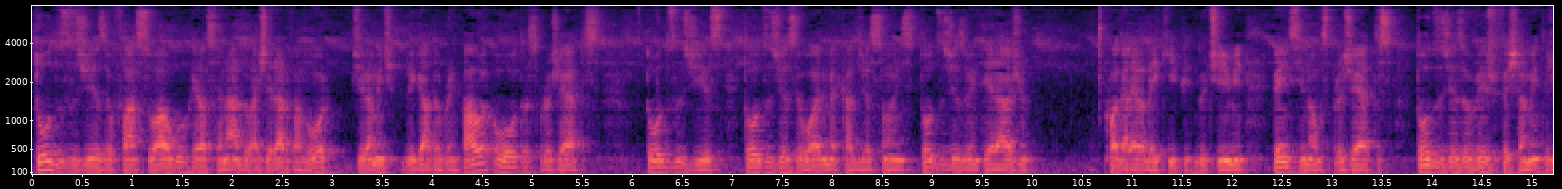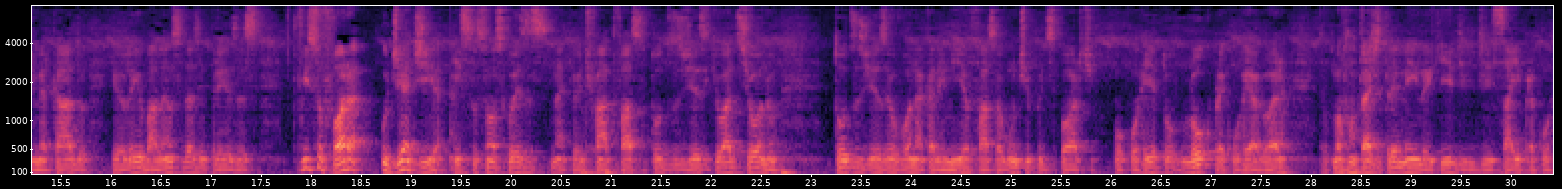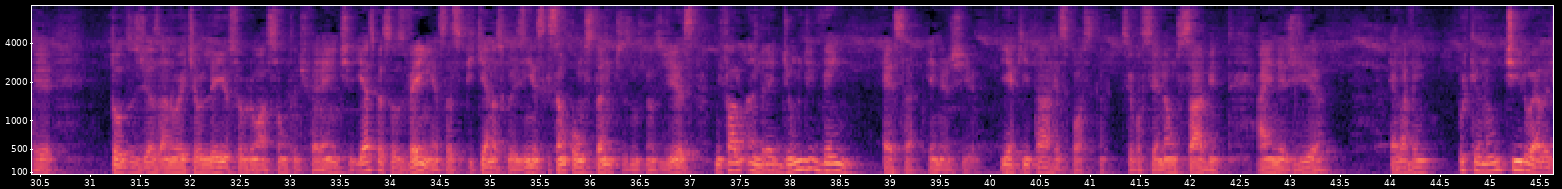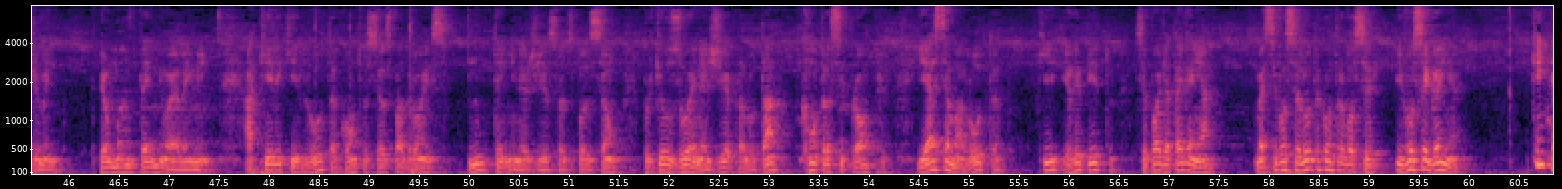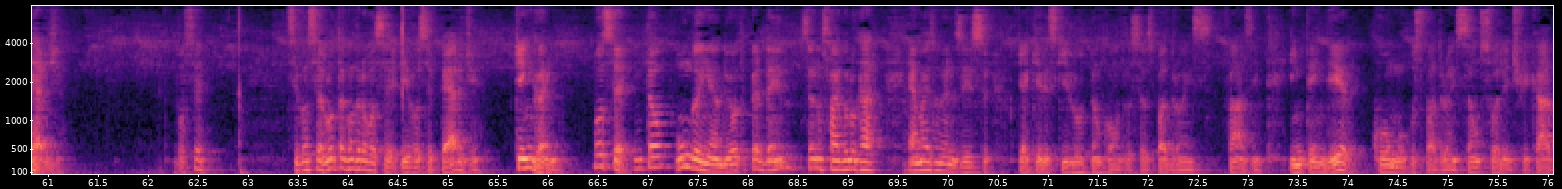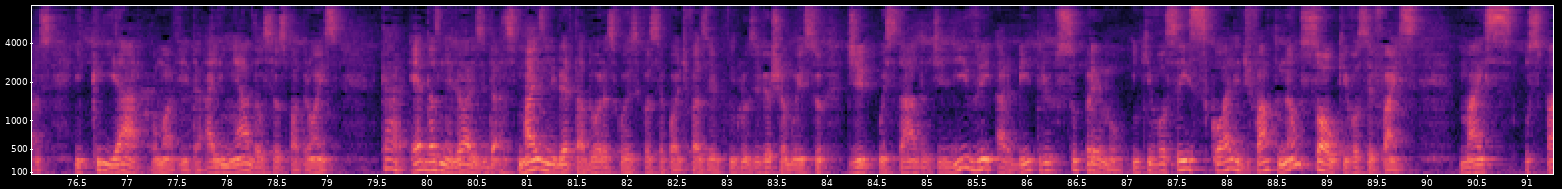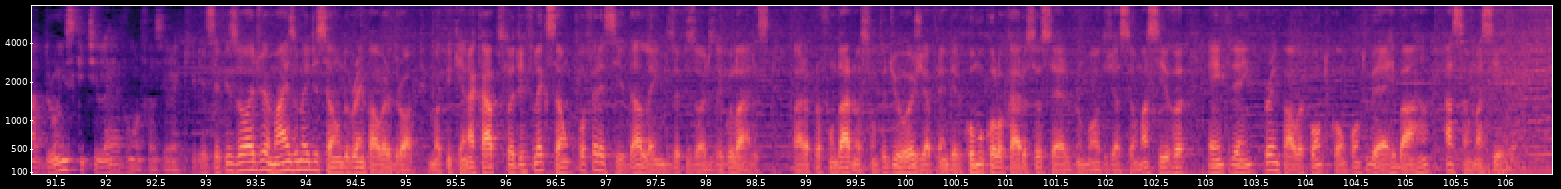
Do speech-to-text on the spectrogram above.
Todos os dias eu faço algo relacionado a gerar valor, geralmente ligado ao Brain Power ou outros projetos. Todos os dias, todos os dias eu olho o mercado de ações, todos os dias eu interajo com a galera da equipe, do time, penso em novos projetos. Todos os dias eu vejo fechamento de mercado, eu leio o balanço das empresas. Isso fora o dia a dia. Isso são as coisas né, que eu de fato faço todos os dias e que eu adiciono Todos os dias eu vou na academia, faço algum tipo de esporte, vou correr, tô louco para correr agora, tô com uma vontade tremenda aqui de, de sair para correr. Todos os dias à noite eu leio sobre um assunto diferente e as pessoas veem essas pequenas coisinhas que são constantes nos meus dias e falam, André, de onde vem essa energia? E aqui está a resposta. Se você não sabe, a energia, ela vem porque eu não tiro ela de mim eu mantenho ela em mim. Aquele que luta contra os seus padrões não tem energia à sua disposição porque usou a energia para lutar contra si próprio. E essa é uma luta que, eu repito, você pode até ganhar, mas se você luta contra você e você ganha, quem perde? Você. Se você luta contra você e você perde, quem ganha? Você. Então, um ganhando e outro perdendo, você não sai do lugar. É mais ou menos isso que aqueles que lutam contra os seus padrões fazem. Entender como os padrões são solidificados e criar uma vida alinhada aos seus padrões, cara, é das melhores e das mais libertadoras coisas que você pode fazer. Inclusive, eu chamo isso de o estado de livre arbítrio supremo, em que você escolhe de fato não só o que você faz, mas os padrões que te levam a fazer aquilo. Esse episódio é mais uma edição do Brain Power Drop, uma pequena cápsula de reflexão oferecida além dos episódios regulares. Para aprofundar no assunto de hoje e aprender como colocar o seu cérebro no modo de ação massiva, entre em brainpower.com.br/ação massiva.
